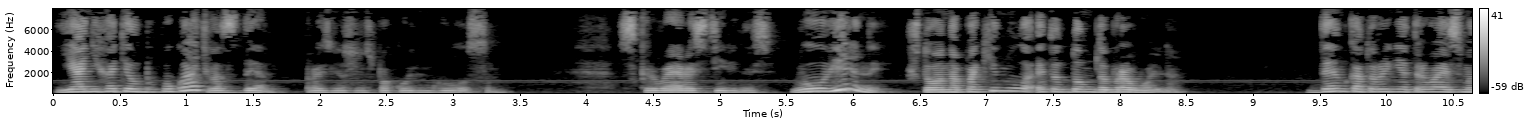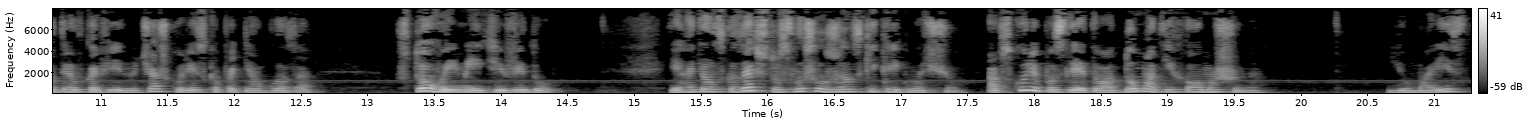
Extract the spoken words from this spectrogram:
«Я не хотел бы пугать вас, Дэн», — произнес он спокойным голосом, скрывая растерянность. «Вы уверены, что она покинула этот дом добровольно?» Дэн, который, не отрываясь, смотрел в кофейную чашку, резко поднял глаза. «Что вы имеете в виду?» «Я хотел сказать, что слышал женский крик ночью, а вскоре после этого от дома отъехала машина». Юморист,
